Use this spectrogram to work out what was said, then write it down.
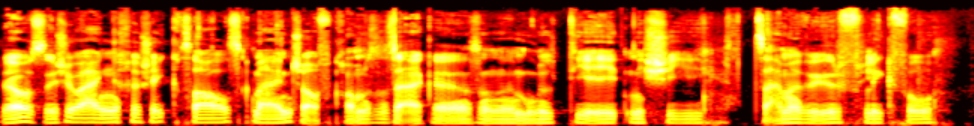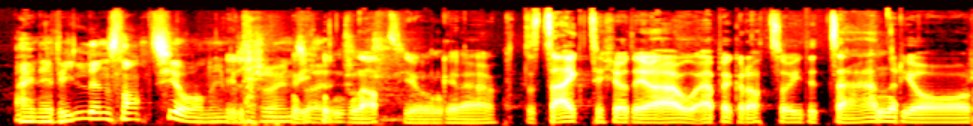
ja, es ist ja eigentlich eine Schicksalsgemeinschaft, kann man so sagen. So eine multiethnische Zusammenwürfelung von Eine Willensnation, wie man so schön sagt. Willensnation, genau. Das zeigt sich ja dann auch eben gerade so in den 10er Jahren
